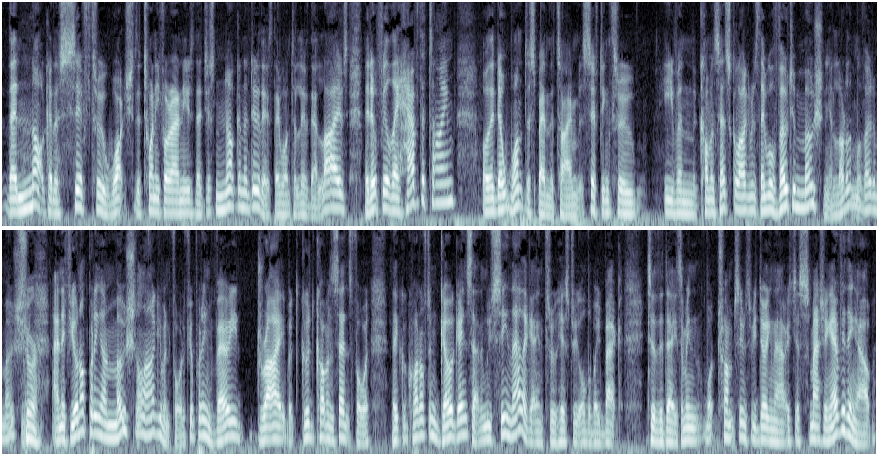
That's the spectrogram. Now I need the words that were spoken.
They're not going to sift through, watch the 24 hour news. They're just not going to do this. They want to live their lives. They don't feel they have the time, or they don't want to spend the time sifting through even the commonsensical arguments, they will vote emotionally. A lot of them will vote emotionally. Sure. And if you're not putting an emotional argument forward, if you're putting very dry but good common sense forward, they could quite often go against that. And we've seen that again through history all the way back to the days. I mean, what Trump seems to be doing now is just smashing everything up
